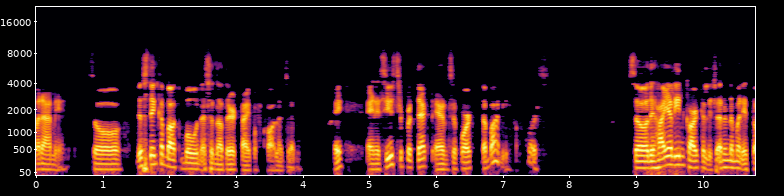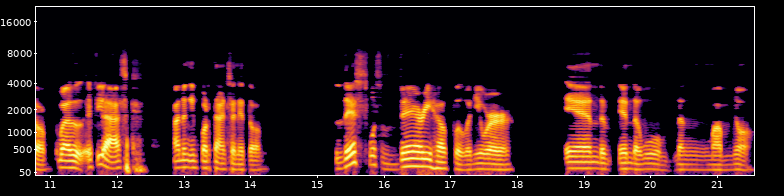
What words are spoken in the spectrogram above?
marami. So, just think about bone as another type of collagen. Okay? And it's used to protect and support the body, of course. So, the hyaline cartilage, ano naman ito? Well, if you ask, anong importansya nito? This was very helpful when you were in the in the womb ng mom nyo.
